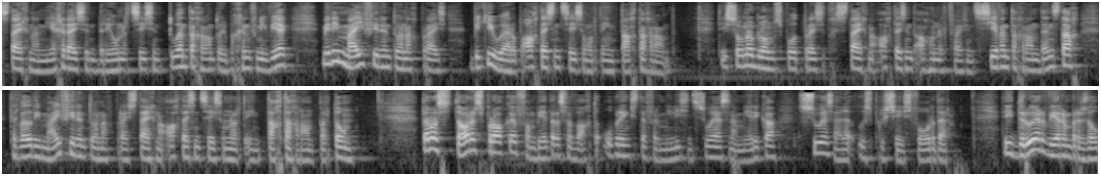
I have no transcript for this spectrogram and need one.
styg na R9326 oor die begin van die week met die Mei 24 prys bietjie hoër op R8680. Die sonneblom spotprys het gestyg na R8875 Dinsdag terwyl die Mei 24 prys styg na R8680 per ton. Daar is daar is sprake van beter as verwagte opbrengste vir mielies en sojas in Amerika soos hulle oesproses vorder. Die droër weer in Brasil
